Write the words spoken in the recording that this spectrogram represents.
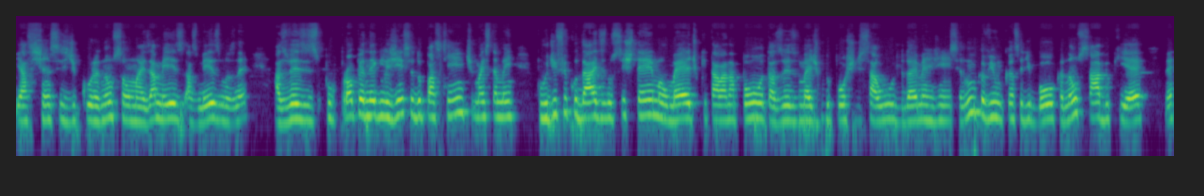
e as chances de cura não são mais as mesmas, né? às vezes por própria negligência do paciente, mas também por dificuldades no sistema, o médico que está lá na ponta, às vezes o médico do posto de saúde, da emergência, nunca viu um câncer de boca, não sabe o que é, né?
